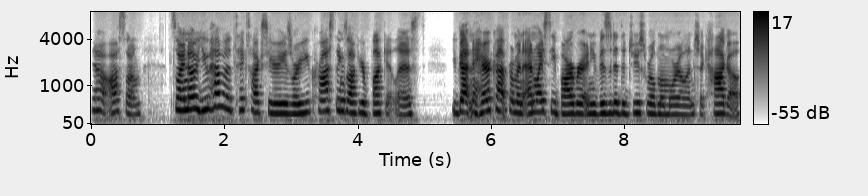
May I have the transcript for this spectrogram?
Yeah, awesome. So I know you have a TikTok series where you cross things off your bucket list. You've gotten a haircut from an NYC barber and you visited the Juice WRLD Memorial in Chicago.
